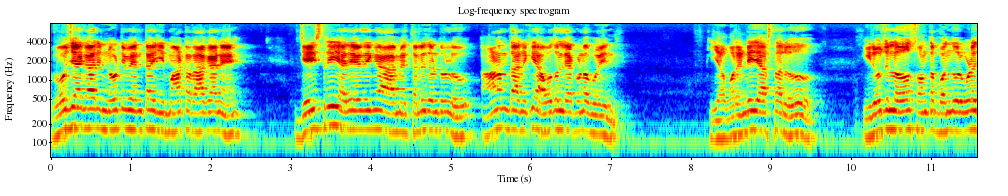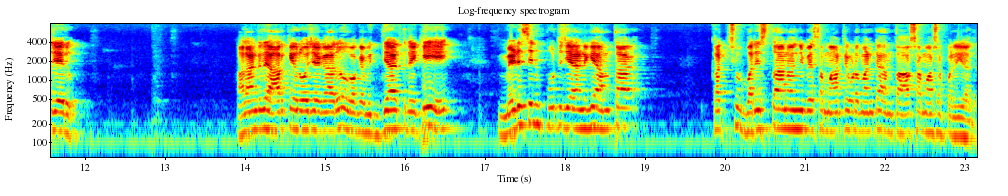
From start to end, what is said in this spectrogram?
రోజా గారి నోటి వెంట ఈ మాట రాగానే జయశ్రీ అదేవిధంగా ఆమె తల్లిదండ్రులు ఆనందానికి అవధులు లేకుండా పోయింది. ఎవరండి చేస్తారు? ఈ రోజుల్లో సొంత బంధువులు కూడా చేరు అలాంటిది ఆర్కే రోజా గారు ఒక విద్యార్థినికి మెడిసిన్ పూర్తి చేయడానికి అంత ఖర్చు భరిస్తాను అని చెప్పేసి మాట ఇవ్వడం అంటే అంత ఆషామాష పని కాదు.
